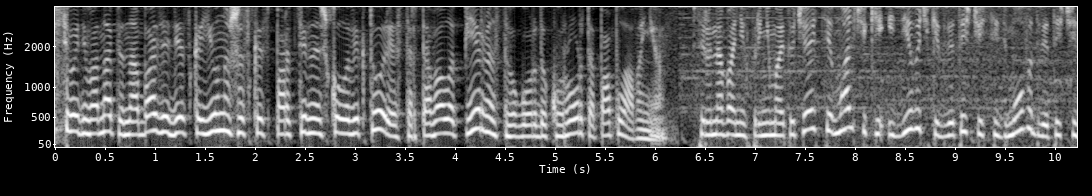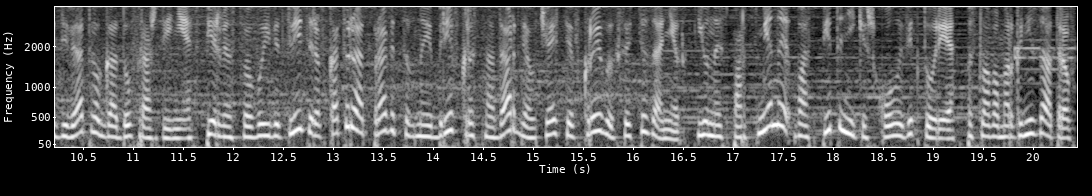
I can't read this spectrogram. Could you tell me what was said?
Сегодня в Анапе на базе детско-юношеской спортивной школы «Виктория» стартовало первенство города-курорта по плаванию. В соревнованиях принимают участие мальчики и девочки 2007-2009 годов рождения. Первенство выявит лидеров, которые отправятся в ноябре в Краснодар для участия в краевых состязаниях. Юные спортсмены – воспитанники школы «Виктория». По словам организаторов,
